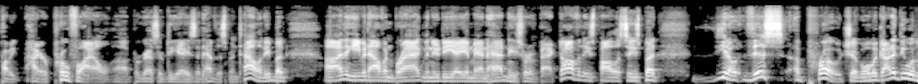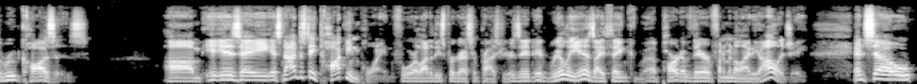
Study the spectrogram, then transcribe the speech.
probably higher profile uh, progressive DAs that have this mentality. But uh, I think even Alvin Bragg, the new DA in Manhattan, he sort of backed off of these policies. But you know, this approach of well, we got to deal with root causes. Um, it is a it's not just a talking point for a lot of these progressive prosecutors. It it really is, I think, a part of their fundamental ideology. And so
